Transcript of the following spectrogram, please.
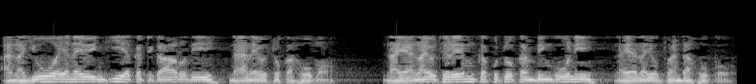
anajua yanayoingia katika ardhi na yanayotoka humo na yanayoteremka kutoka mbinguni na yanayopanda huko.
